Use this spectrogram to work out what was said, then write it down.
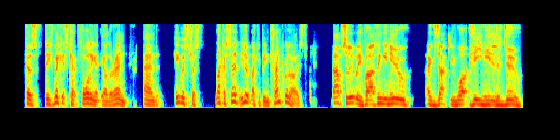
because these wickets kept falling at the other end. And he was just, like I said, he looked like he'd been tranquilized. Absolutely. But I think he knew exactly what he needed to do.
